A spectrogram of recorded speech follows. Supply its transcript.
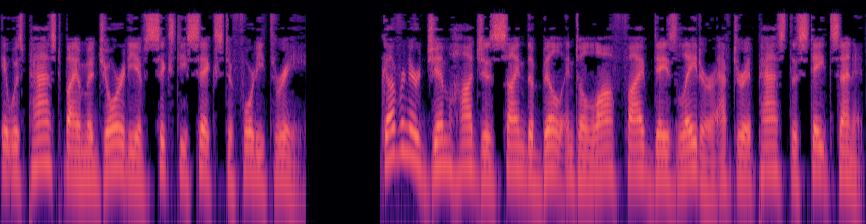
it was passed by a majority of 66 to 43. Governor Jim Hodges signed the bill into law five days later after it passed the state Senate.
